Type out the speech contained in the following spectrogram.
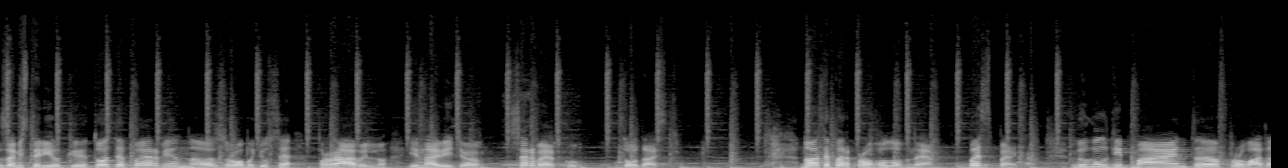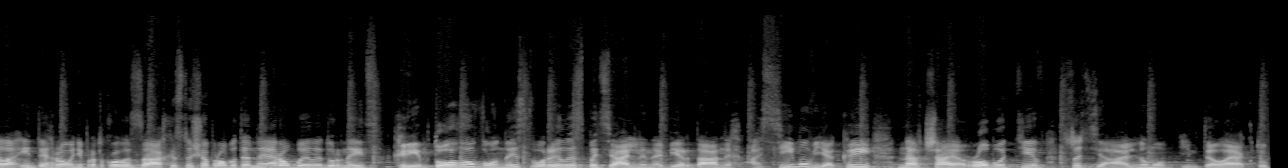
замість тарілки, то тепер він е, зробить усе правильно і навіть е, серветку додасть. Ну а тепер про головне безпека. Google DeepMind е, впровадила інтегровані протоколи захисту, щоб роботи не робили дурниць. Крім того, вони створили спеціальний набір даних Асімов, який навчає роботів соціальному інтелекту.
